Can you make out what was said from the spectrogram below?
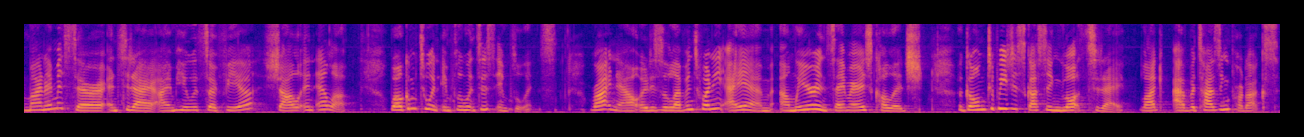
My name is Sarah, and today I am here with Sofia, Charlotte, and Ella. Welcome to an Influencers Influence. Right now it is 11:20 a.m. and we are in St Mary's College. We're going to be discussing lots today, like advertising products,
